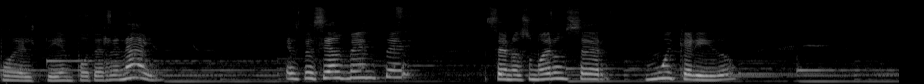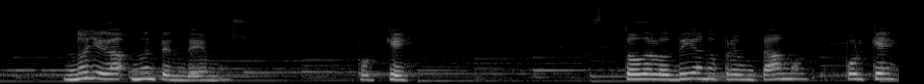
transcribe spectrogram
por el tiempo terrenal. Especialmente se nos muere un ser muy querido, no llega, no entendemos por qué. Todos los días nos preguntamos por qué.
